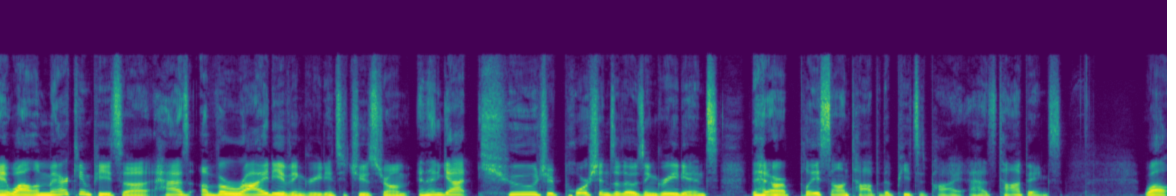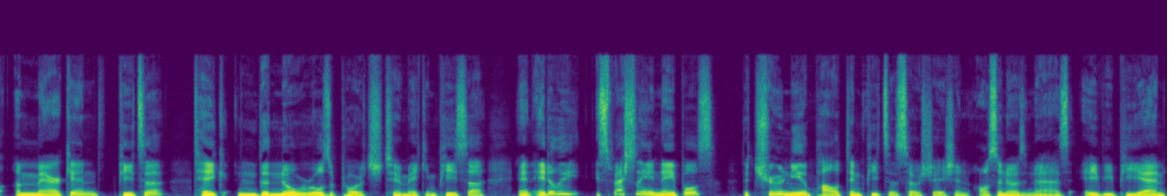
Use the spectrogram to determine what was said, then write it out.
And while American pizza has a variety of ingredients to choose from, and then got huge portions of those ingredients that are placed on top of the pizza pie as toppings. While American pizza take the no rules approach to making pizza. and Italy, especially in Naples, the True Neapolitan Pizza Association, also known as AVPN,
